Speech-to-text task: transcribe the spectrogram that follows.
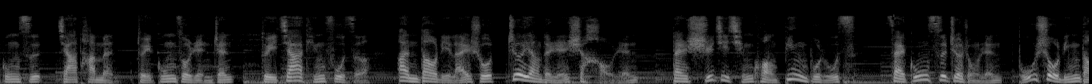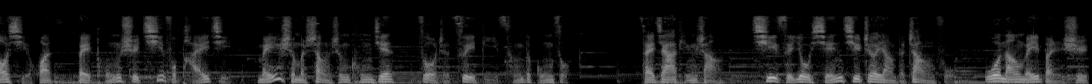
公司加他们对工作认真，对家庭负责。按道理来说，这样的人是好人，但实际情况并不如此。在公司，这种人不受领导喜欢，被同事欺负排挤，没什么上升空间，做着最底层的工作。在家庭上，妻子又嫌弃这样的丈夫窝囊没本事，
